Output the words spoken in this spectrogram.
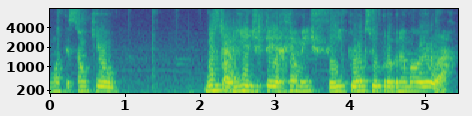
uma questão que eu gostaria de ter realmente feito antes do programa ao ar.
